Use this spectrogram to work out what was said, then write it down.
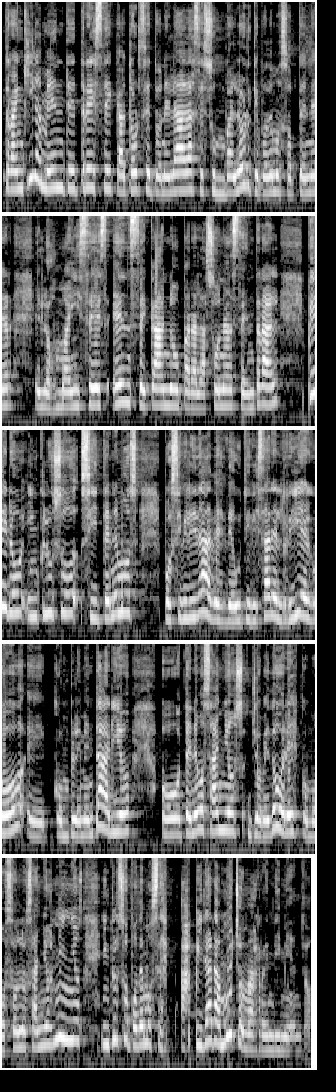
Tranquilamente, 13, 14 toneladas es un valor que podemos obtener en los maíces en secano para la zona central, pero incluso si tenemos posibilidades de utilizar el riego eh, complementario o tenemos años llovedores, como son los años niños, incluso podemos aspirar a mucho más rendimiento.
